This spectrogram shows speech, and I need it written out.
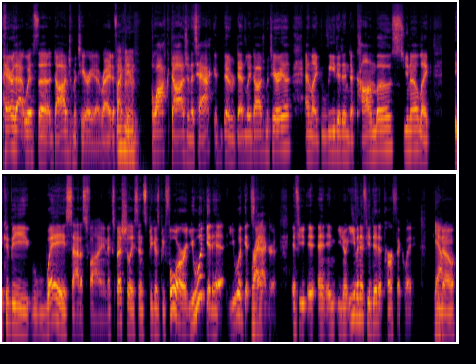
pair that with a dodge materia, right? If I Mm-hmm. can block, dodge, and attack, or deadly dodge materia, and like lead it into combos, you know, like it could be way satisfying, especially since because before you would get hit, you would get Right. staggered if you, it, and, and you know, even if you did it perfectly, Yeah. you know,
